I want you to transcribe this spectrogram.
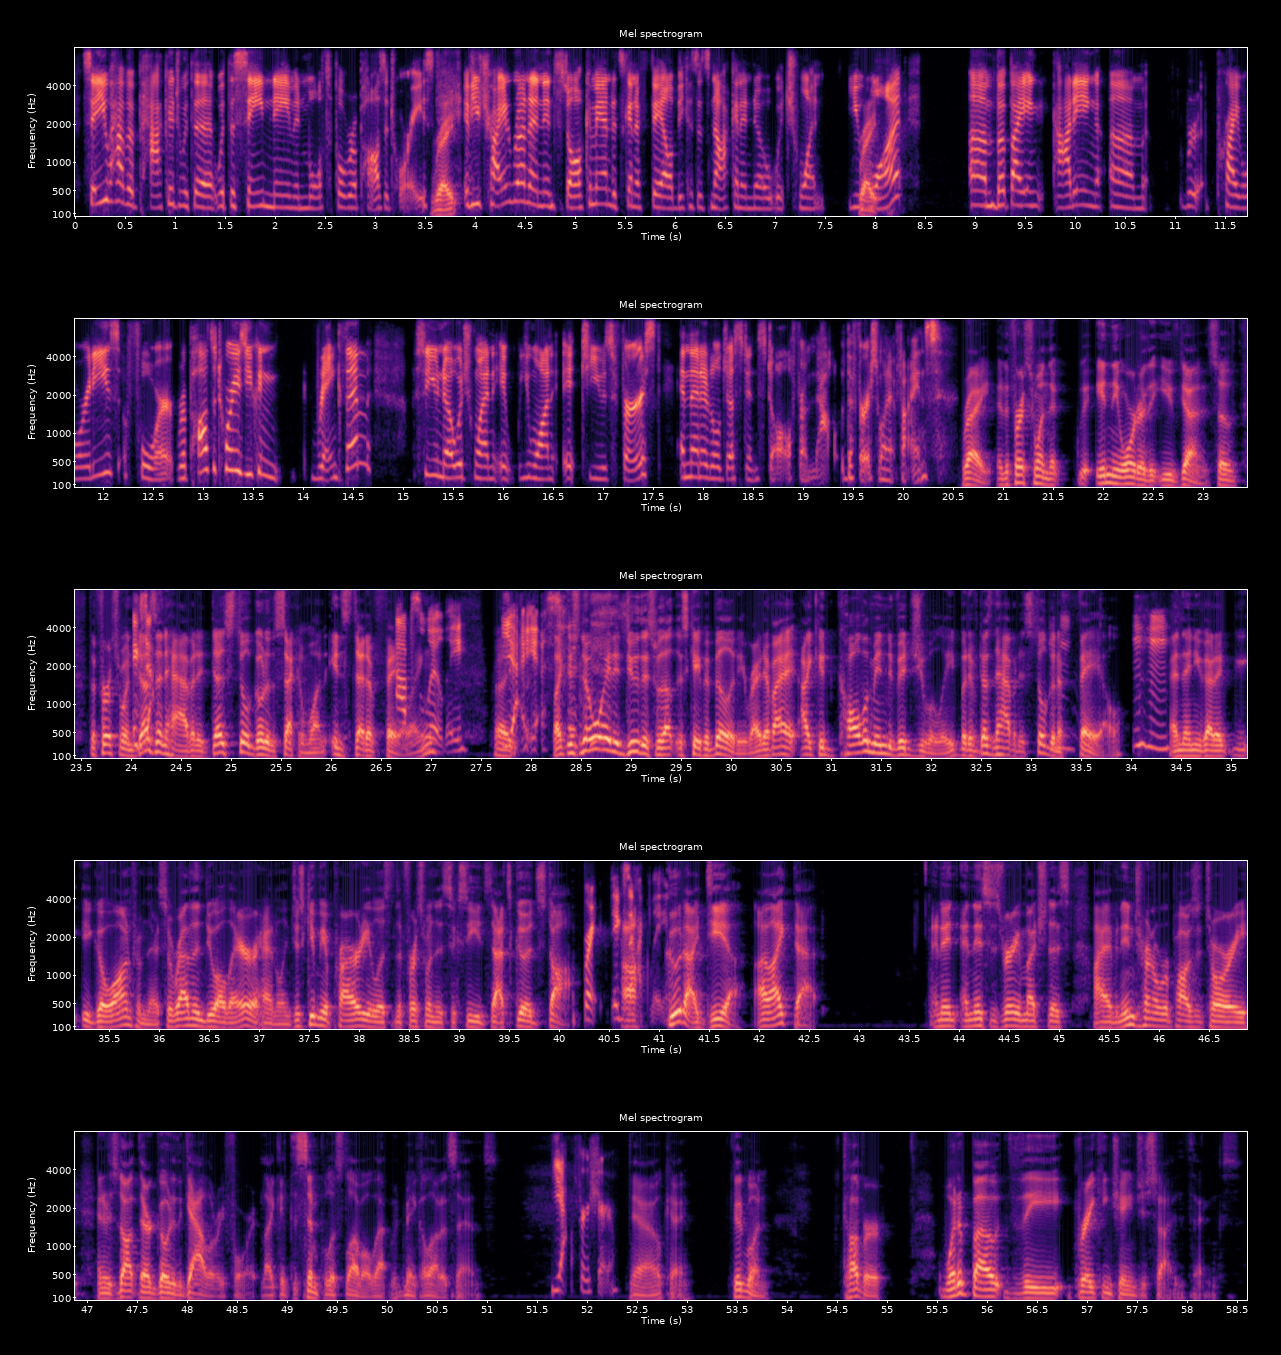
say you have a package with a with the same name in multiple repositories. Right. If you try and run an install command, it's going to fail because it's not going to know which one you Right. want. Um, but by adding um, r- priorities for repositories, you can rank them so you know which one it, you want it to use first, and then it'll just install from that the first one it finds. Right. And the first one that in the order that you've done. So the first one Exactly. doesn't have it. It does still go to the second one instead of failing. Absolutely. Right. Yeah. Yes. Like there's no way to do this without this capability, right? If I I could call them individually, but if it doesn't have it, it's still going to fail. hmm And then you got to you, go on from there. So rather than do all the error handling, just give me a priority list. And the first one that succeeds, that's good. Stop. Right. Ah, Exactly. good idea. I like that. And then, and this is very much this. I have an internal repository, and if it's not there, go to the gallery for it. Like at the simplest level, that would make a lot of sense. Yeah, for sure. Yeah. Okay. Good one. Clever. What about the breaking changes side of things?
